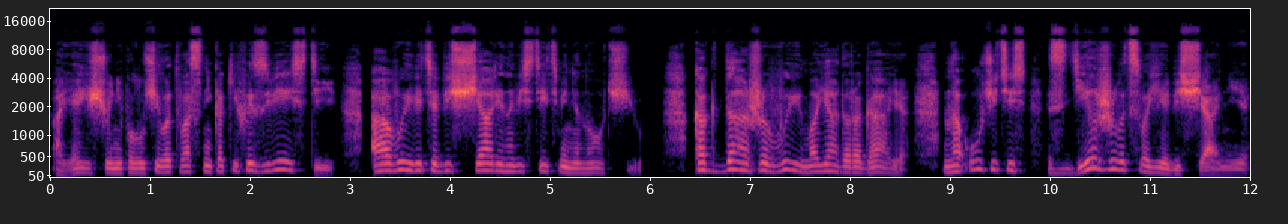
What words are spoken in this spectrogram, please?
а я еще не получил от вас никаких известий, а вы ведь обещали навестить меня ночью. Когда же вы, моя дорогая, научитесь сдерживать свои обещания,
